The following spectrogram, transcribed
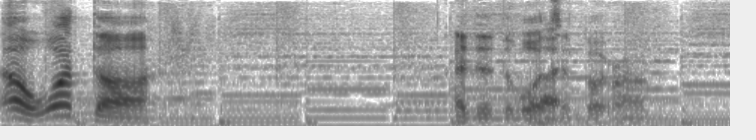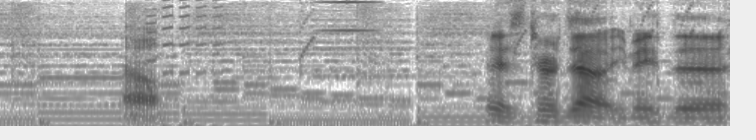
Oh, what the? I did the what's What? input wrong. Oh, As it turns out, you made the,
